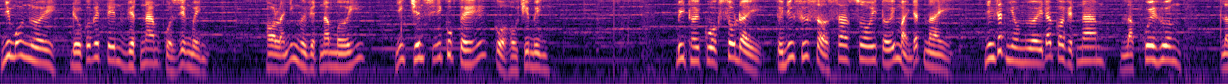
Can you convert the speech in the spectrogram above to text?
nhưng mỗi người đều có cái tên Việt Nam của riêng mình. Họ là những người Việt Nam mới, những chiến sĩ quốc tế của Hồ Chí Minh. Bị thời cuộc xô đẩy từ những xứ sở xa xôi tới mảnh đất này, nhưng rất nhiều người đã coi Việt Nam là quê hương, là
